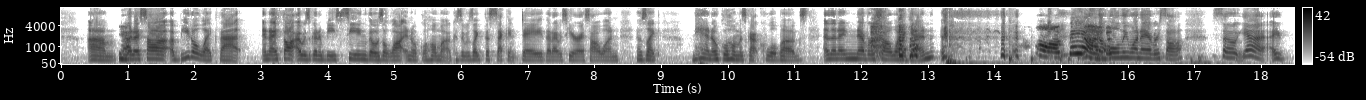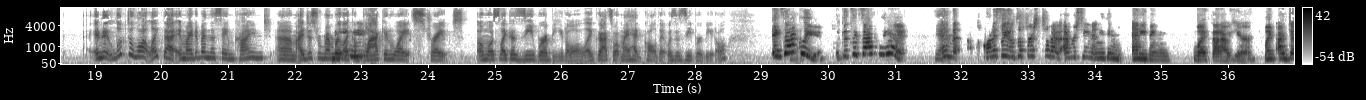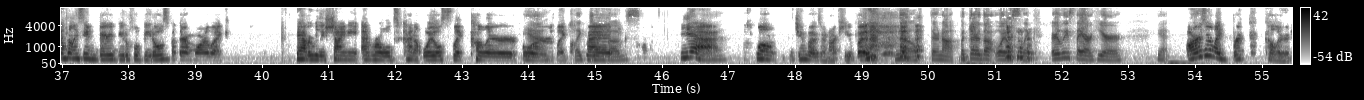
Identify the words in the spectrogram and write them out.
Um, yeah. But I saw a beetle like that, and I thought I was going to be seeing those a lot in Oklahoma because it was like the second day that I was here. I saw one. I was like, man, Oklahoma's got cool bugs. And then I never saw one again. oh man. the only one I ever saw. So yeah, I and it looked a lot like that. It might have been the same kind. Um, I just remember Maybe. like a black and white striped, almost like a zebra beetle. Like that's what my head called it was a zebra beetle. Exactly. Yeah. That's exactly it. Yeah. And honestly, it was the first time I've ever seen anything anything like that out here. Like I've definitely seen very beautiful beetles, but they're more like they have a really shiny emerald kind of oil slick color or yeah, like like red. June bugs. Yeah. yeah. Well, June bugs are not cute, but no, they're not. But they're the oil slick, or at least they are here. Yeah. Ours are like brick colored.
